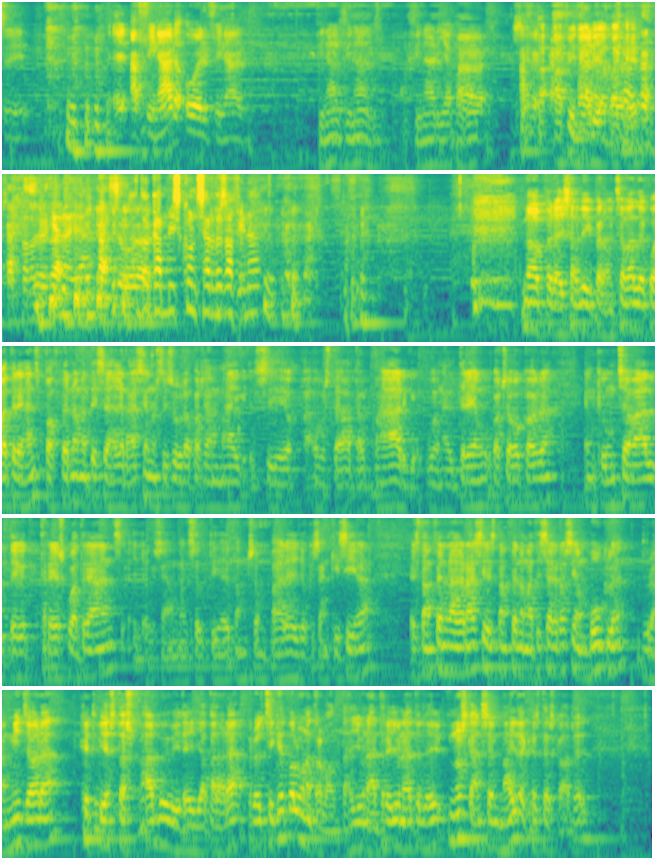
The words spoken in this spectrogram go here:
Sí. Eh, Afinar o el final? Final, final. Al final ja pagué. A, ah, final ja pagué. Tot que hem vist concert final. No, però això dic, per un xaval de 4 anys pot fer la mateixa gràcia, no sé si us ha passat mai, si heu estat al parc o en el tren o qualsevol cosa, en què un xaval de 3-4 anys, jo que sé, amb el seu tiet, amb son pare, jo que sé, amb qui siga, estan fent la gràcia, estan fent la mateixa gràcia en bucle durant mitja hora, que tu ja estàs fart, vull dir, ja pararà, però el xiquet vol una altra volta, i una altra, i una altra, no es cansen mai d'aquestes coses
